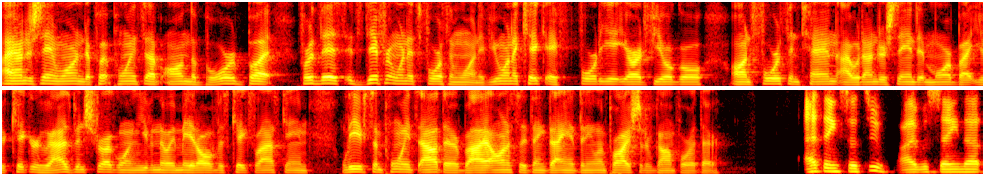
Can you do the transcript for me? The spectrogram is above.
I understand wanting to put points up on the board, but for this, it's different when it's fourth and one. If you want to kick a 48 yard field goal on fourth and 10, I would understand it more. But your kicker, who has been struggling, even though he made all of his kicks last game, leaves some points out there. But I honestly think that Anthony Lynn probably should have gone for it there. I think so too. I was saying that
